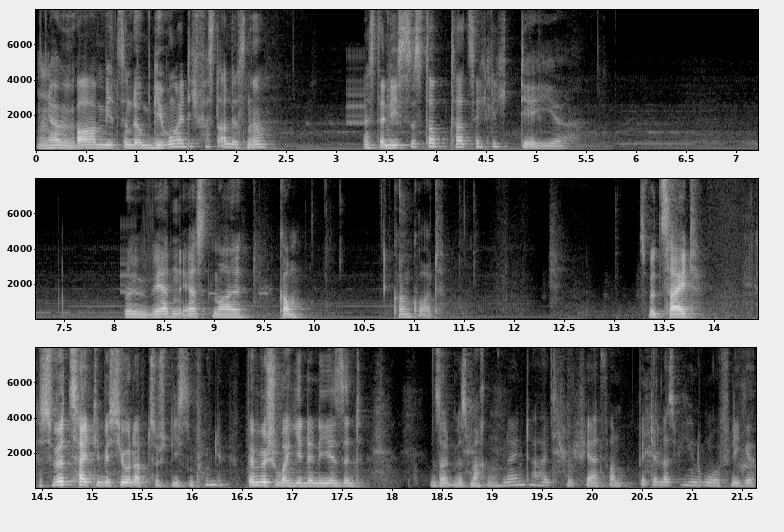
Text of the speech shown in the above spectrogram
Ja, wir haben jetzt in der Umgebung eigentlich fast alles, ne? Dann ist der nächste Stop tatsächlich der hier. Wir werden erstmal. Komm. Concord. Es wird Zeit. Es wird Zeit, die Mission abzuschließen, Freunde. Wenn wir schon mal hier in der Nähe sind, sollten wir es machen. Nein, da halte ich mich fern von. Bitte lass mich in Ruhe, Fliege.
